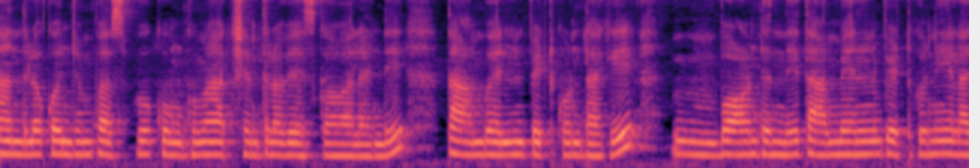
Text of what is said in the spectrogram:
అందులో కొంచెం పసుపు కుంకుమ అక్షంతలో వేసుకోవాలండి. తాంబేలుని పెట్టుకుంటాకి. బాగుంటుంది. తాంబేలుని పెట్టుకుని ఇలా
